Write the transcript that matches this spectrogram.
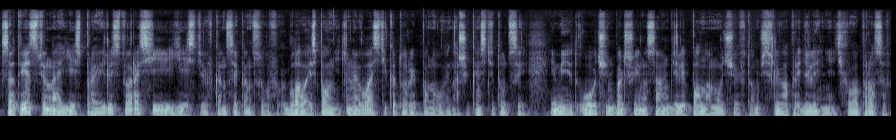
Соответственно, есть правительство России, есть, в конце концов, глава исполнительной власти, который по новой нашей Конституции имеет очень большие, на самом деле, полномочия, в том числе в определении этих вопросов.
